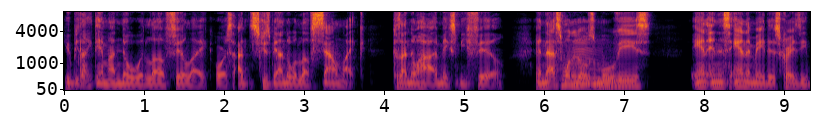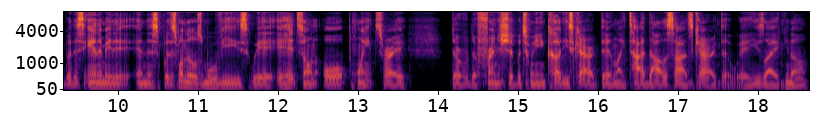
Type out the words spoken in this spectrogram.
You'd be like, damn, I know what love feel like, or excuse me, I know what love sound like because I know how it makes me feel. And that's one of those Mm. movies. And and it's animated, it's crazy, but it's animated and it's but it's one of those movies where it hits on all points, right? The the friendship between Cudi's character and like Ty Dolla Sign's character, where he's like, you know,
